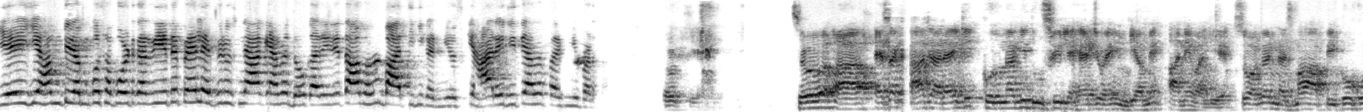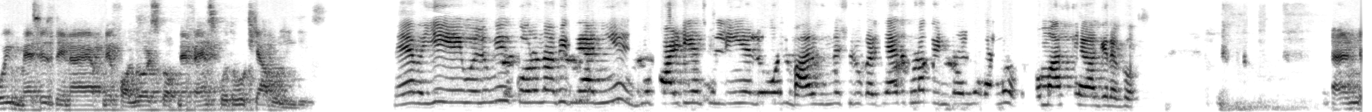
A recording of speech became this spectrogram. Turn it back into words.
ये ये हम ट्रंप को सपोर्ट कर रहे थे पहले फिर उसने आके हमें धोखा दे दिया तो अब हमें बात ही नहीं करनी है। उसकी हारे जीते हमें फ़र्क नहीं पड़ता। ओके सो so, uh, ऐसा कहा जा रहा है कि कोरोना की दूसरी लहर जो है इंडिया में आने वाली है। सो so, अगर नजमा आपी को कोई मैसेज देना है अपने फॉलोअर्स को अपने फैंस को तो वो क्या बोलेंगी? मैं भैया यही बोलूँगी कोरोना भी गया नहीं है। जो पार्टियाँ चल रही हैं लोगों ने बाहर घूमना शुरू कर दिया है तो थोड़ा कंट्रोल में कर लो और मास्क लगा के रखो। एंड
